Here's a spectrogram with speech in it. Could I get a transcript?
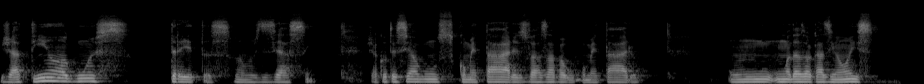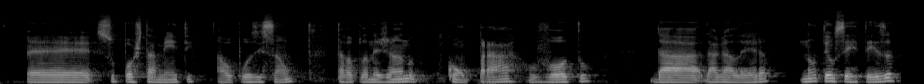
já tinham algumas tretas, vamos dizer assim. Já aconteciam alguns comentários, vazava algum comentário. Um, uma das ocasiões, é, supostamente, a oposição estava planejando comprar o voto da, da galera. Não tenho certeza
